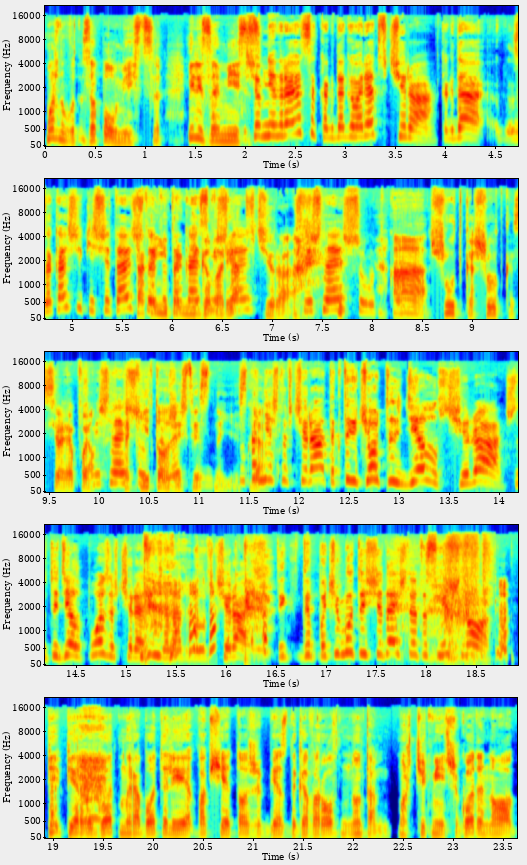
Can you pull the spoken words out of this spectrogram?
Можно вот за полмесяца или за месяц. Еще мне нравится, когда говорят вчера, когда заказчики считают, так что они это прям такая не говорят смешная, вчера. смешная шутка. А, шутка, шутка, все, я понял. Смешная Такие шутка, тоже, знаешь, естественно, есть. Ну, да. конечно, вчера. Так ты что ты делал вчера? Что ты делал позавчера, тебе надо было вчера? Ты, ты почему ты считаешь, что это смешно? Первый год мы работали вообще тоже без договоров, ну там, может, чуть меньше года, но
